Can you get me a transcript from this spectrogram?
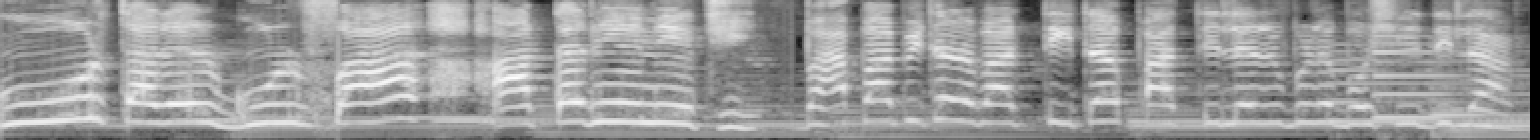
গুড়, তারের গুলফা, আটা নিয়ে নিয়েছি। ভাপা পিঠার বাটিটা পাতিলের উপরে বসিয়ে দিলাম।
